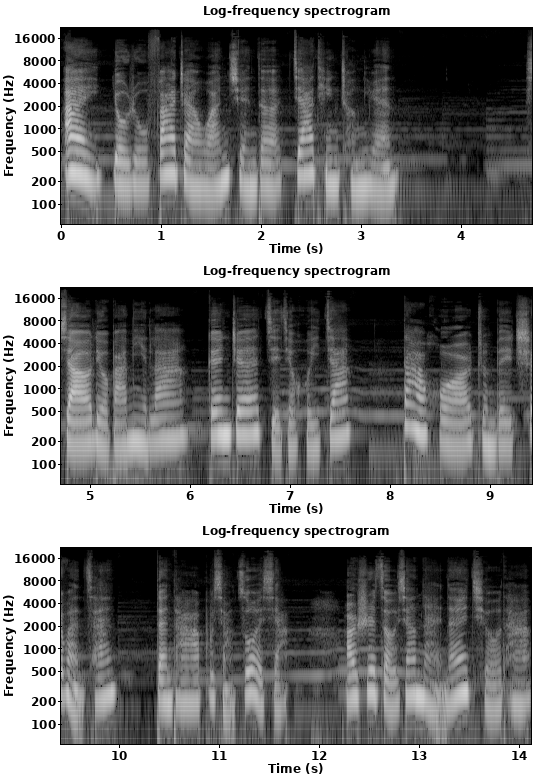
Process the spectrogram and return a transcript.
爱有如发展完全的家庭成员。小柳巴蜜拉跟着姐姐回家，大伙儿准备吃晚餐，但她不想坐下。而是走向奶奶，求她：“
